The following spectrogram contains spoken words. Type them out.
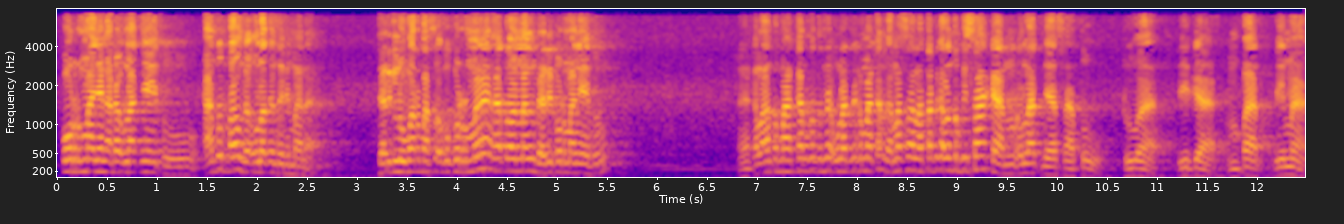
Kurma yang ada ulatnya itu, antum tahu enggak ulatnya dari mana? Dari luar masuk ke kurma atau memang dari kurmanya itu? Nah, kalau antum makan kalau ulatnya kemakan enggak masalah, tapi kalau antum pisahkan ulatnya satu, dua, tiga, empat, lima,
